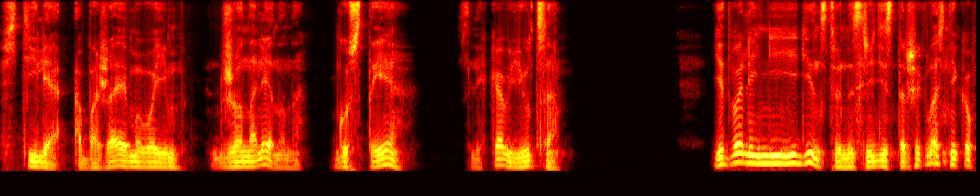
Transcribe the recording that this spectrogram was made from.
в стиле обожаемого им Джона Леннона. Густые, слегка вьются. Едва ли не единственный среди старшеклассников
